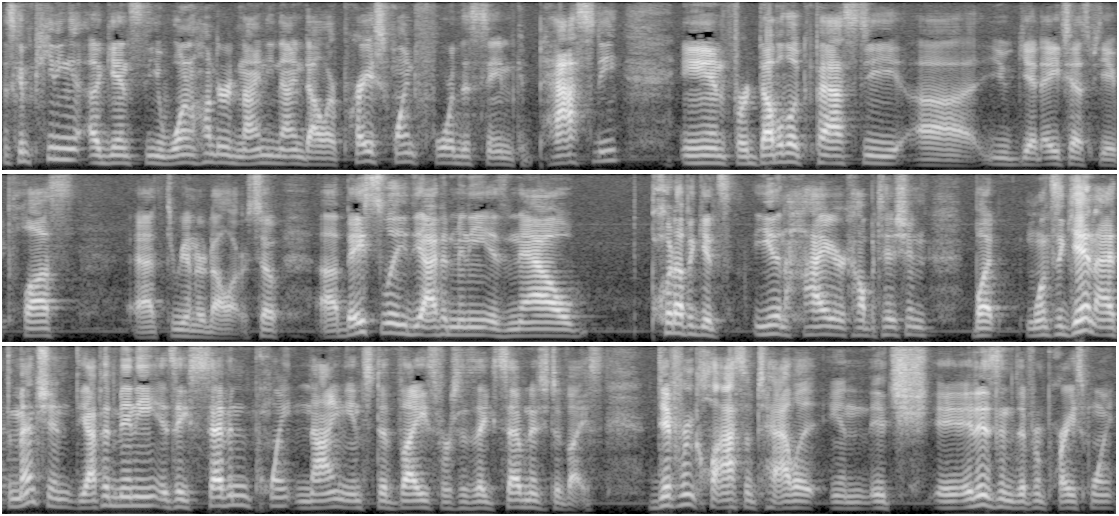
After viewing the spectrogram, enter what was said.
is competing against the $199 price point for the same capacity. And for double the capacity, uh, you get HSPA Plus at $300. So uh, basically, the iPad mini is now put up against even higher competition. But once again, I have to mention the iPad mini is a 7.9 inch device versus a 7 inch device. Different class of tablet, and it, it is in a different price point,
